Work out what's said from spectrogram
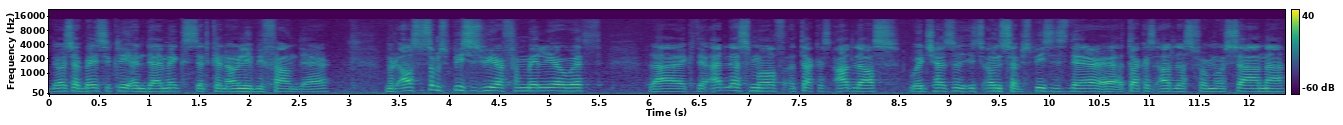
those are basically endemics that can only be found there. But also some species we are familiar with, like the Atlas moth, Attacus atlas, which has its own subspecies there, uh, Attacus atlas formosana.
